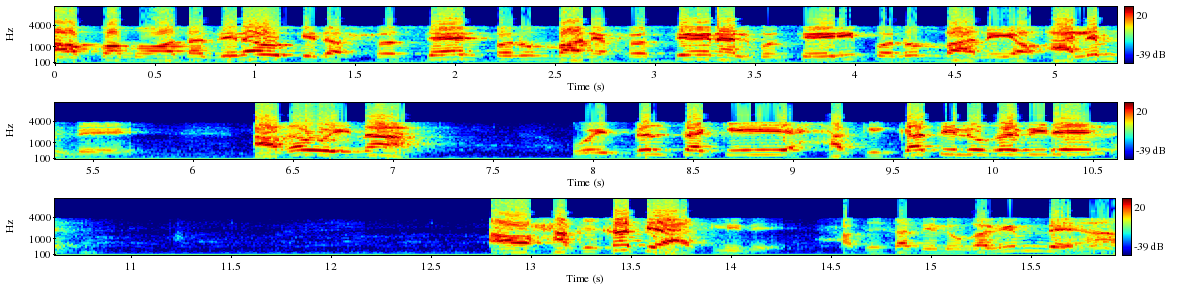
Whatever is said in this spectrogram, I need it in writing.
او په معتزله کې د حسین په نوم باندې حسین البصری په نوم باندې یو عالم دی هغه وینا وې دلته کې حقیقت لغوي دی او حقیقت عقلی دی حقیقت لغوي هم دی ها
